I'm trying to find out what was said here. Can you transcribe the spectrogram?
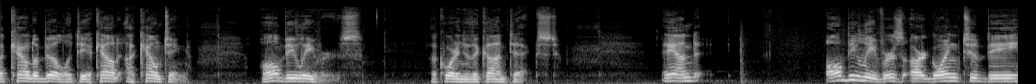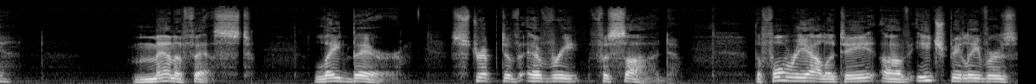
accountability, account, accounting. All believers, according to the context. And all believers are going to be manifest, laid bare, stripped of every facade. The full reality of each believer's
